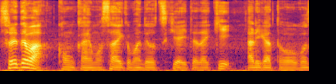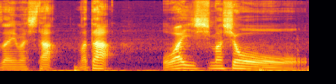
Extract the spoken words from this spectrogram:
それでは今回も最後までお付き合いいただきありがとうございました。またお会いしましょう。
